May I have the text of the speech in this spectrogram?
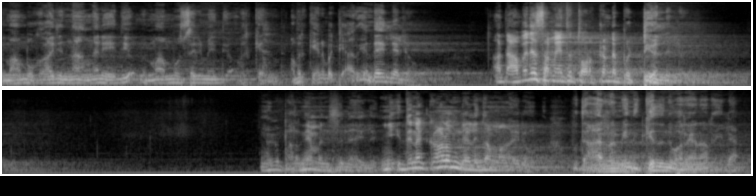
ഇമാം ബുഖാരി എന്ന് അങ്ങനെ എഴുതിയോ? ഇമാം മുസ്ലിം എഴുതിയോ? അവർക്ക് എന്ത്? അവർക്ക് അതിനെ പറ്റി അറിയേണ്ടേ ഇല്ലല്ലോ. അത് അവരെ സമയത്ത് തുറക്കേണ്ട പെട്ടിയല്ലല്ലോ നിങ്ങൾക്ക് പറഞ്ഞാൽ മനസ്സിലായില്ല? ഇനി ഇതിനേക്കാളും ലളിതമായൊരു ഉദാഹരണം എനിക്കതിന് പറയാൻ അറിയില്ല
